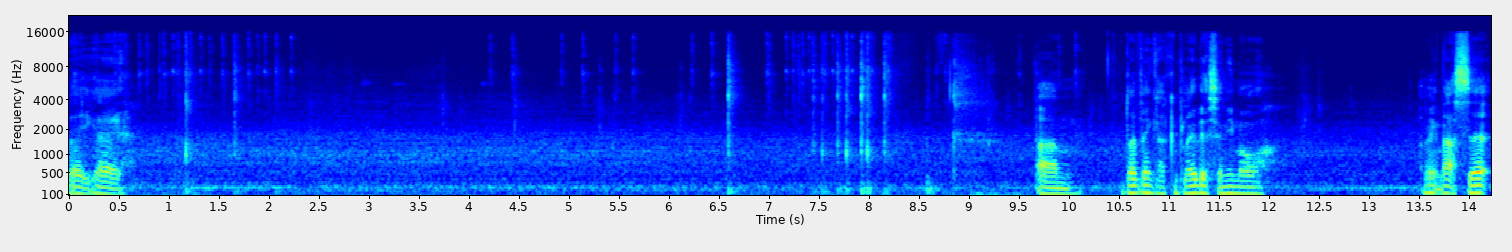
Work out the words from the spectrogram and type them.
There you go. Um, I don't think I can play this anymore. I think that's it.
